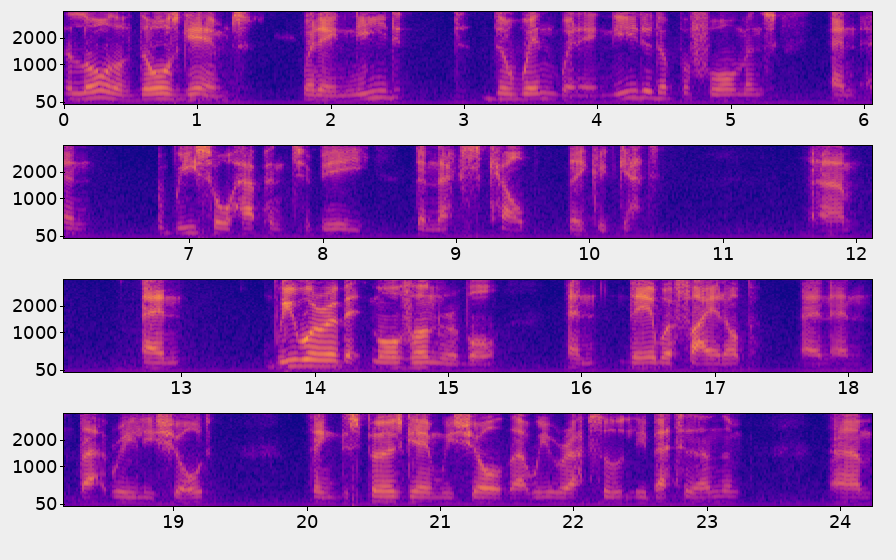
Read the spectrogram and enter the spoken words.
a lot of those games where they needed the win, where they needed a performance, and and we so happened to be the next scalp they could get. Um, and we were a bit more vulnerable, and they were fired up, and, and that really showed. I think the Spurs game we showed that we were absolutely better than them. Um,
